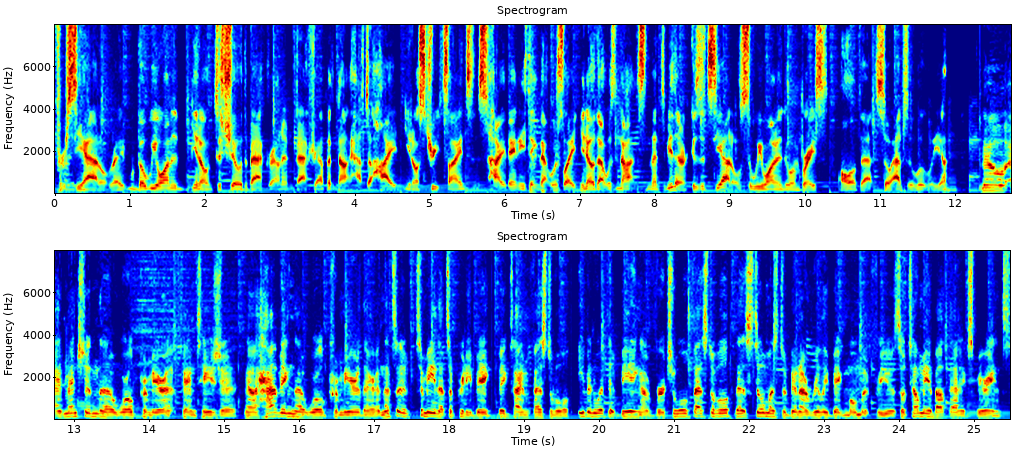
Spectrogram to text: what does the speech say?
for right. Seattle, right? But we wanted, you know, to show the background and backdrop and not have to hide, you know, street signs and hide anything that was like, you know, that was not meant to be there because it's Seattle. So we wanted to embrace all of that. So absolutely, yeah. Now, I mentioned the world premiere at Fantasia. Now, having the world premiere there, and that's a, to me, that's a pretty big, big time festival. Even with it being a virtual festival, that still must have been a really big moment for you. So tell me about that experience.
